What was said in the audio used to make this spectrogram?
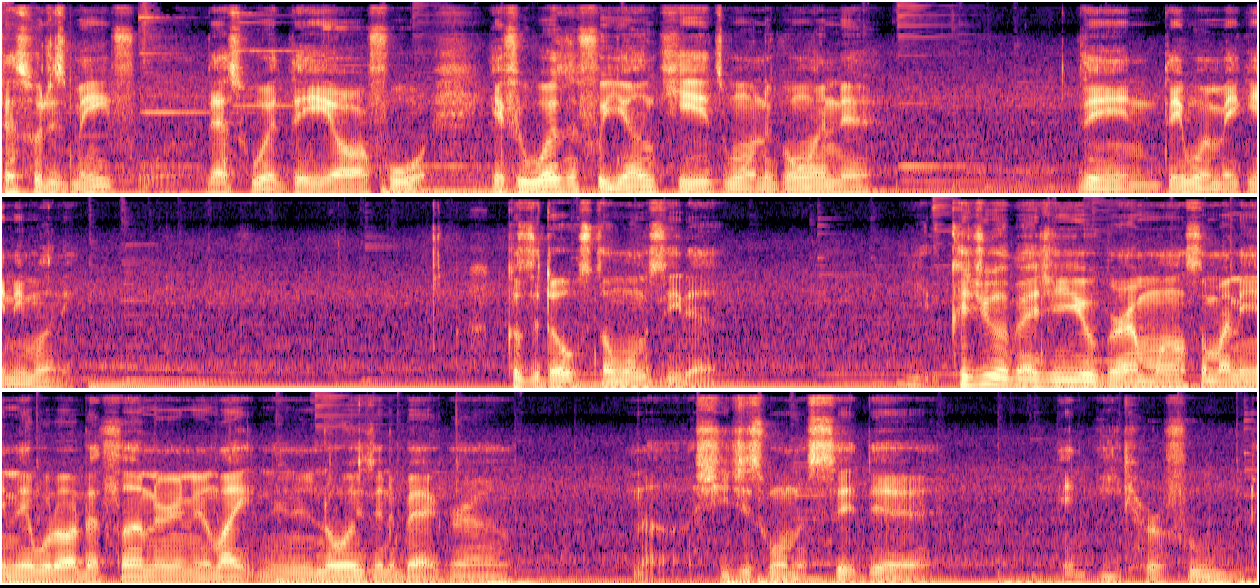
That's what it's made for. That's what they are for. If it wasn't for young kids wanting to go in there, then they wouldn't make any money. Because adults don't want to see that. Could you imagine your grandma, somebody in there with all that thunder and the lightning and the noise in the background? Nah, she just want to sit there and eat her food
